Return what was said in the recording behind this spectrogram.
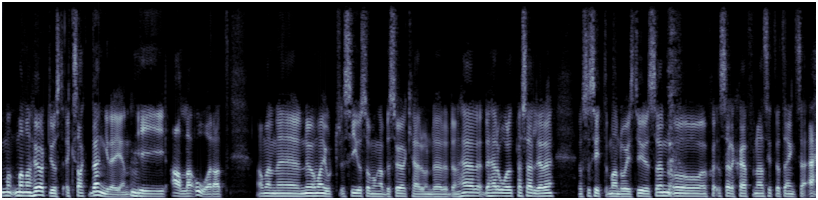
man har hört just exakt den grejen mm. i alla år. Att ja, men, eh, nu har man gjort si och så många besök här under den här, det här året per säljare. Och så sitter man då i styrelsen och säljcheferna sitter och tänker så här, äh,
